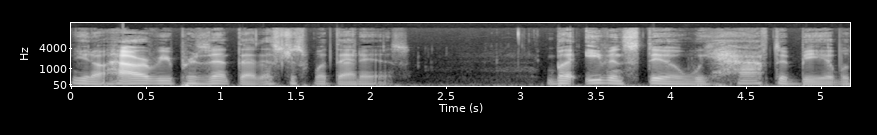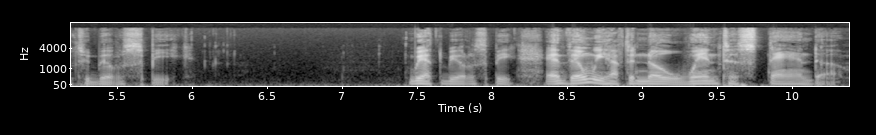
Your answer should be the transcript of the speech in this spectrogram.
You know, however you present that, that's just what that is. But even still, we have to be able to be able to speak. We have to be able to speak. And then we have to know when to stand up.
